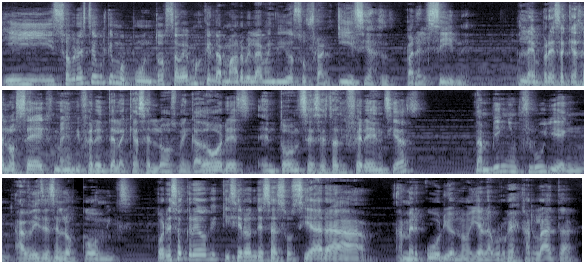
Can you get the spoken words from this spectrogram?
Y sobre este último punto, sabemos que la Marvel ha vendido sus franquicias para el cine. La empresa que hace los X-Men es diferente a la que hacen los Vengadores, entonces estas diferencias también influyen a veces en los cómics. Por eso creo que quisieron desasociar a, a Mercurio ¿no? y a la Bruja Escarlata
